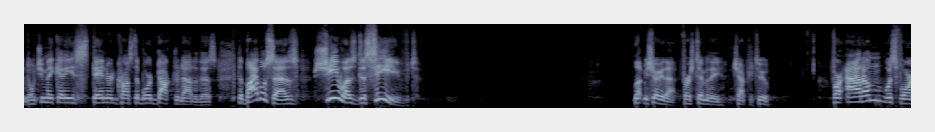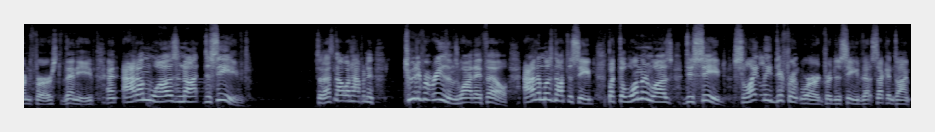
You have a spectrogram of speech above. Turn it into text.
and don't you make any standard cross the board doctrine out of this, the Bible says she was deceived. Let me show you that. 1 Timothy chapter 2. For Adam was formed first, then Eve, and Adam was not deceived. So that's not what happened. In, Two different reasons why they fell. Adam was not deceived, but the woman was deceived. Slightly different word for deceived that second time.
